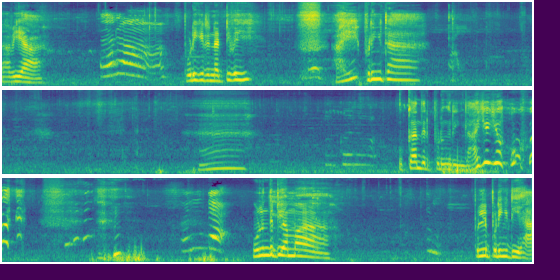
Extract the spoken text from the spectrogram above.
காவியா ஆனா, பிடிங்கிட்டு நட்டி வை. ஐ பிடிங்கிட்டா. உட்காந்துட்டு பிடுங்குறீங்களா? ஐயோ உண்டை. உளுந்துட்டியாம்மா புல்லு பிடுங்கிட்டியா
